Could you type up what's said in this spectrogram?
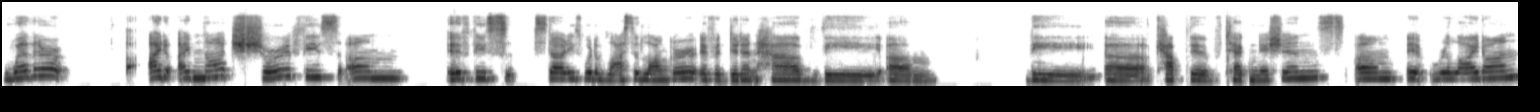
Whether I, I'm not sure if these um, if these studies would have lasted longer if it didn't have the um, the uh, captive technicians um, it relied on.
